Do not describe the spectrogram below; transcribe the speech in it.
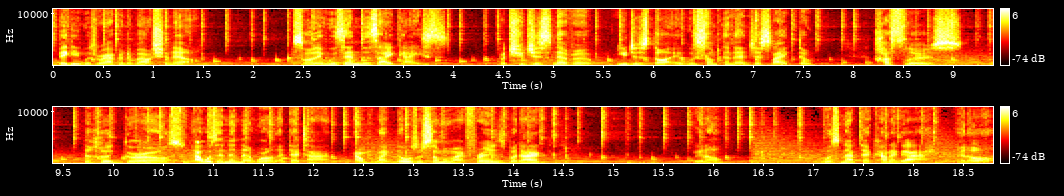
Biggie was rapping about Chanel. So it was in the zeitgeist, but you just never, you just thought it was something that just like the hustlers, the hood girls. I wasn't in that world at that time. I like those were some of my friends, but I, you know, was not that kind of guy at all.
